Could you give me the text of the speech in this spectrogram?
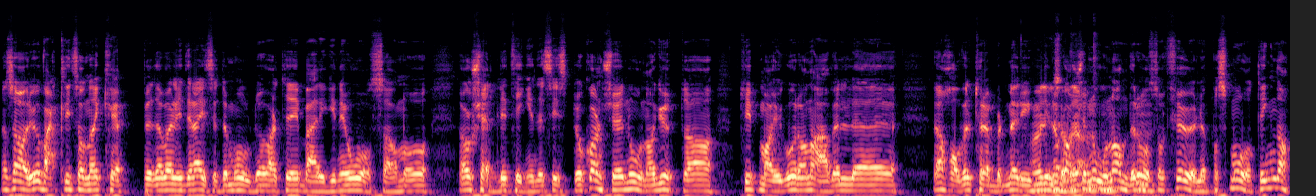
Men så har det jo vært litt sånne cup Det var litt reise til Molde og vært i Bergen i Åsane, og det har skjedd litt ting i det siste. Og kanskje noen av gutta, typ Maigård, han er vel uh, jeg har vel trøbbel med ryggen. Og kanskje noen andre også føler på småting, da.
